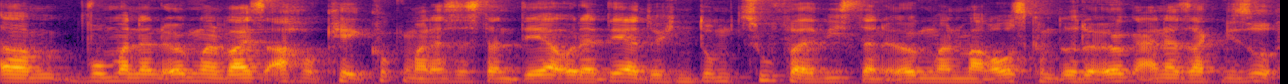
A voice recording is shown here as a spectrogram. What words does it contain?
ähm, wo man dann irgendwann weiß, ach okay, guck mal, das ist dann der oder der durch einen dummen Zufall, wie es dann irgendwann mal rauskommt oder irgendeiner sagt, wieso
